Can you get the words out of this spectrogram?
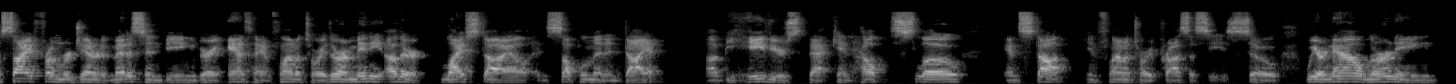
aside from regenerative medicine being very anti-inflammatory, there are many other lifestyle and supplement and diet uh, behaviors that can help slow and stop inflammatory processes. So we are now learning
